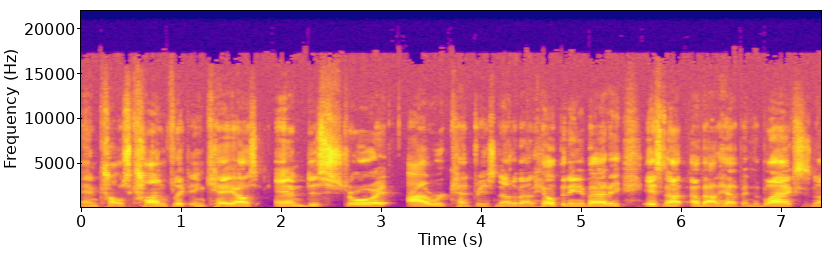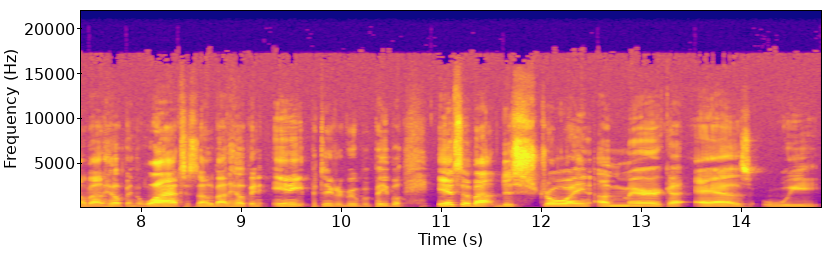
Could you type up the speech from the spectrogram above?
and cause conflict and chaos and destroy our country. It's not about helping anybody. It's not about helping the blacks. It's not about helping the whites. It's not about helping any particular group of people. It's about destroying America as we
